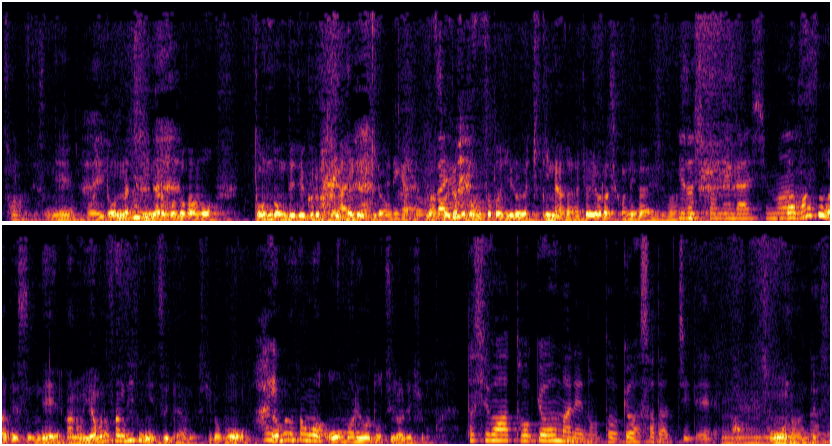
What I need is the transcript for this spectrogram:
そうなんですね。もういろんな気になることがもうどんどん出てくるわけなんですけど、はい、まあそういったこともちょっといろいろ聞きながら今日よろしくお願いします。よろしくお願いします。まあまずはですね、あの山田さん自身についてなんですけども、はい、山田さんはお生まれはどちらでしょうか？私は東京生まれの東京育ちで。あそうなんです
